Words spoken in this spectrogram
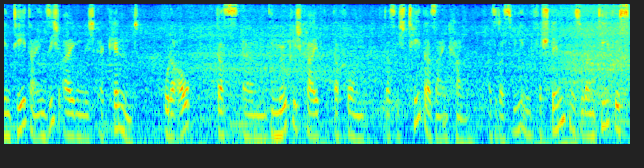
den Täter in sich eigentlich erkennt oder auch dass ähm, die Möglichkeit davon, dass ich Täter sein kann, also dass wie ein Verständnis oder ein tiefes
